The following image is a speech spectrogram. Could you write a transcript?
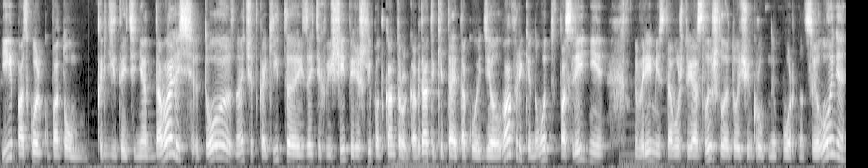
и поскольку потом кредиты эти не отдавались, то, значит, какие-то из этих вещей перешли под контроль. Когда-то Китай такое делал в Африке, но вот в последнее время из того, что я слышал, это очень крупный порт на Цейлоне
